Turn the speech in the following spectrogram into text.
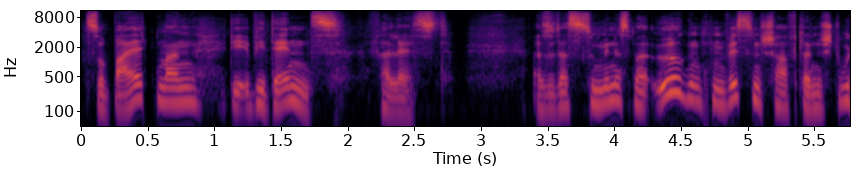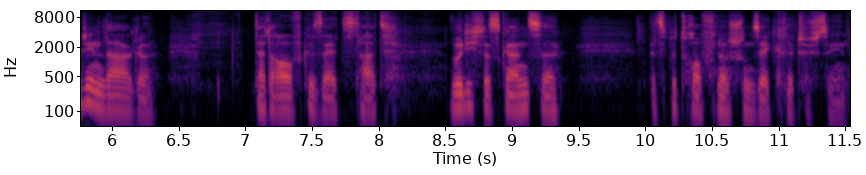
Sobald man die Evidenz verlässt, also dass zumindest mal irgendein Wissenschaftler eine Studienlage darauf gesetzt hat, würde ich das Ganze als Betroffener schon sehr kritisch sehen.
